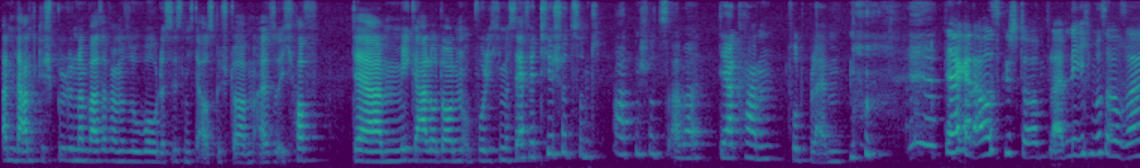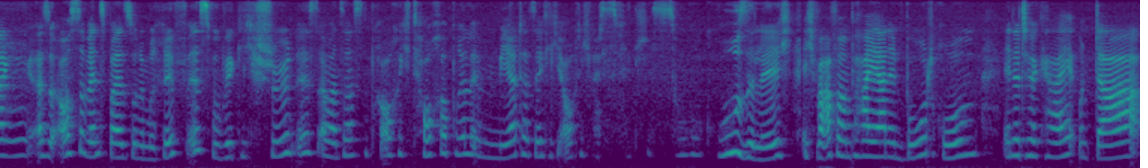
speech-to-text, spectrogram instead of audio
an Land gespült und dann war es auf einmal so, wow, das ist nicht ausgestorben. Also ich hoffe, der Megalodon, obwohl ich immer sehr für Tierschutz und Artenschutz, aber der kann tot bleiben. Der kann ausgestorben bleiben. Nee, ich muss auch sagen, also außer wenn es bei so einem Riff ist, wo wirklich schön ist, aber ansonsten brauche ich Taucherbrille im Meer tatsächlich auch nicht, weil das finde gruselig. Ich war vor ein paar Jahren in Bodrum in der Türkei und da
